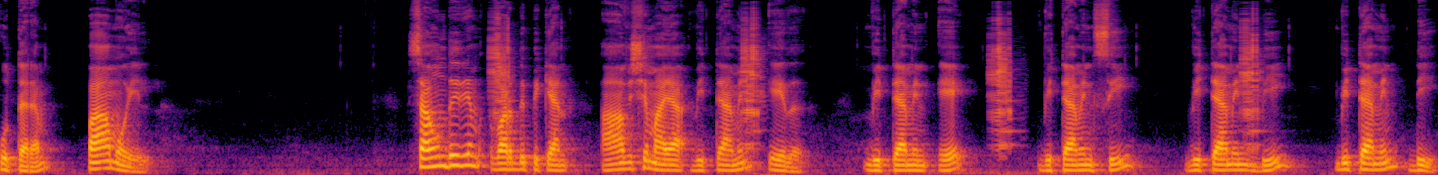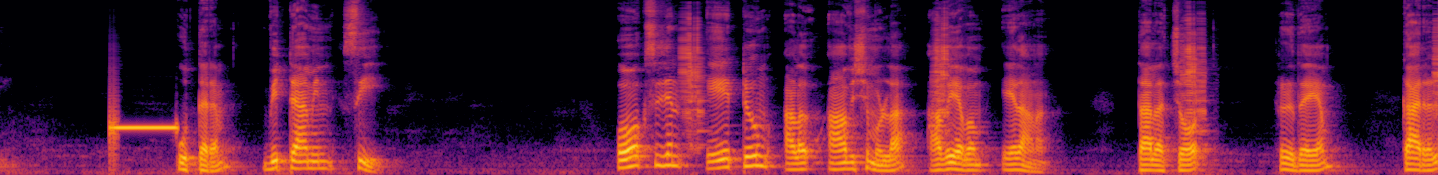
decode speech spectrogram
ഉത്തരം പാം ഓയിൽ. സൗന്ദര്യം വർദ്ധിപ്പിക്കാൻ ആവശ്യമായ വിറ്റാമിൻ ഏത്? Vitamin A vitamin C vitamin B vitamin D. ഉത്തരം വിറ്റാമിൻ സി. ഓക്സിജൻ ഏറ്റവും അള ആവശ്യമുള്ള അവയവം ഏതാണ്? തലച്ചോർ ഹൃദയം കരൾ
